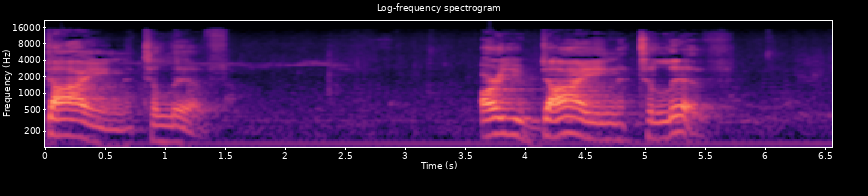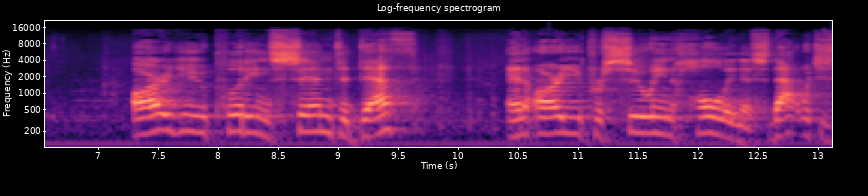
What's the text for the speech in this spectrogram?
dying to live? Are you dying to live? Are you putting sin to death? And are you pursuing holiness, that which is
